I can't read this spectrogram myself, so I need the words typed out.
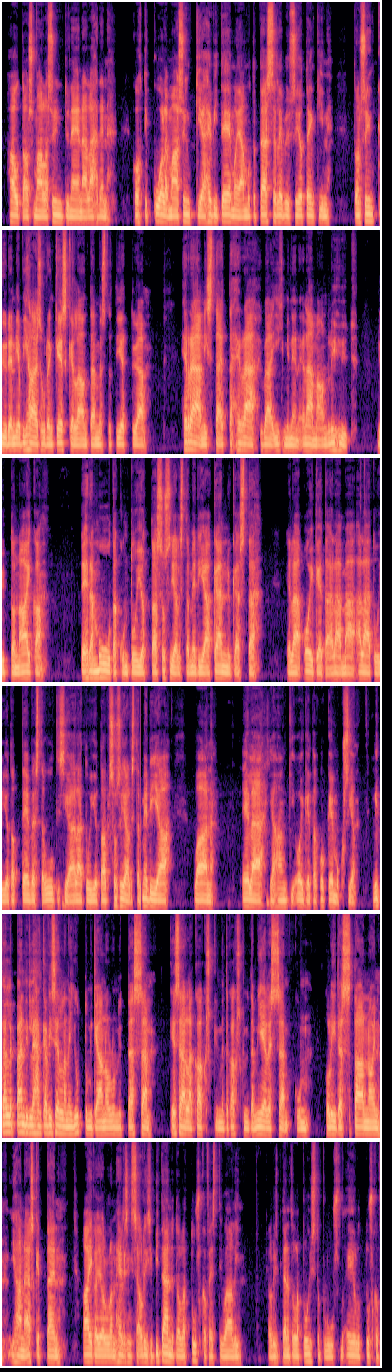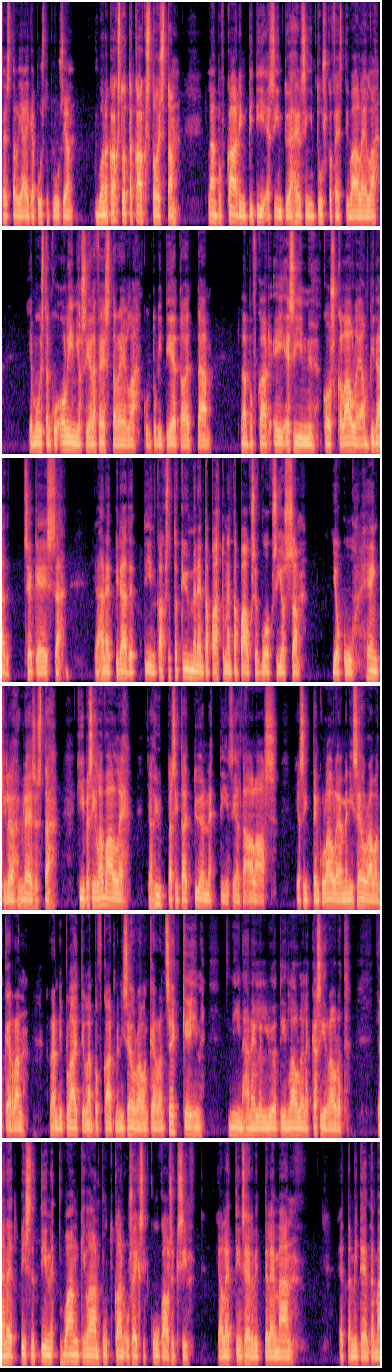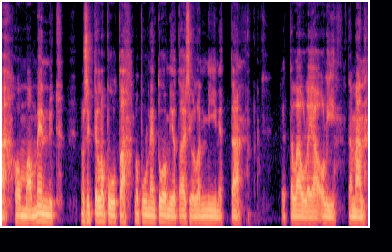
hautausmaalla syntyneenä lähden kohti kuolemaa synkkiä hevi teemoja, mutta tässä levyssä jotenkin tuon synkkyyden ja vihaisuuden keskellä on tämmöistä tiettyä heräämistä, että herää hyvä ihminen, elämä on lyhyt, nyt on aika tehdä muuta kuin tuijottaa sosiaalista mediaa kännykästä, elää oikeaa elämää, älä tuijota TV-stä uutisia, älä tuijota sosiaalista mediaa, vaan elää ja hanki oikeita kokemuksia. Eli tälle bändillehän kävi sellainen juttu, mikä on ollut nyt tässä kesällä 2020 mielessä, kun oli tässä taannoin ihan äskettäin aika, jolloin Helsingissä olisi pitänyt olla Tuskafestivaali, olisi pitänyt olla Puisto Blues, ei ollut Tuskafestaria eikä Puisto Bluesia. Vuonna 2012 Lamp of Godin piti esiintyä Helsingin Tuskafestivaaleilla, ja muistan, kun olin jo siellä festareilla, kun tuli tieto, että Lamp of God ei esiinny, koska lauleja on pidätetty tsekeissä, ja hänet pidätettiin 2010 tapahtuneen tapauksen vuoksi, jossa joku henkilö yleisöstä kiipesi lavalle ja hyppäsi tai työnnettiin sieltä alas. Ja sitten kun lauleja meni seuraavan kerran Randy ja Lamp of God meni seuraavan kerran tsekkeihin, niin hänelle lyötiin lauleille käsiraudat ja hänet pistettiin vankilaan putkaan useiksi kuukausiksi ja alettiin selvittelemään, että miten tämä homma on mennyt. No sitten lopulta lopullinen tuomio taisi olla niin, että, että lauleja oli tämän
